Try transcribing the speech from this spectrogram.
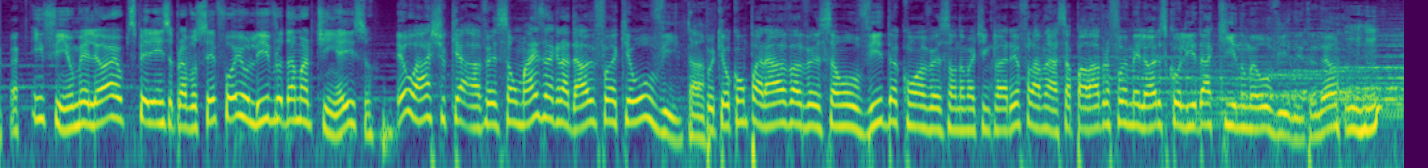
Enfim, o melhor experiência para você foi o livro da Martim, é isso? Eu acho que a versão mais agradável foi a que eu ouvi. Tá. Porque eu comparava a versão ouvida com a versão da Martin Claret e eu falava, ah, essa palavra foi melhor escolhida aqui no meu ouvido, entendeu? Uhum.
